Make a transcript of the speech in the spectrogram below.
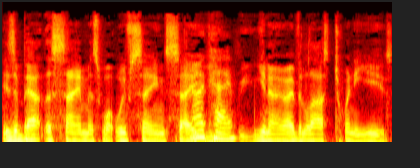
Is about the same as what we've seen, say, Okay. you, you know, over the last twenty years.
